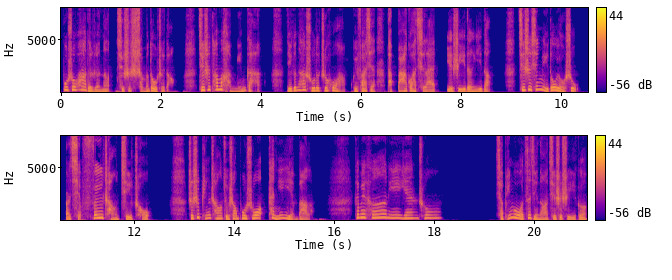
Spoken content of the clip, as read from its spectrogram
不说话的人呢，其实什么都知道。其实他们很敏感，你跟他熟了之后啊，会发现他八卦起来也是一等一的。其实心里都有数，而且非常记仇，只是平常嘴上不说，看你一眼罢了。该没和你眼中。小苹果，我自己呢，其实是一个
